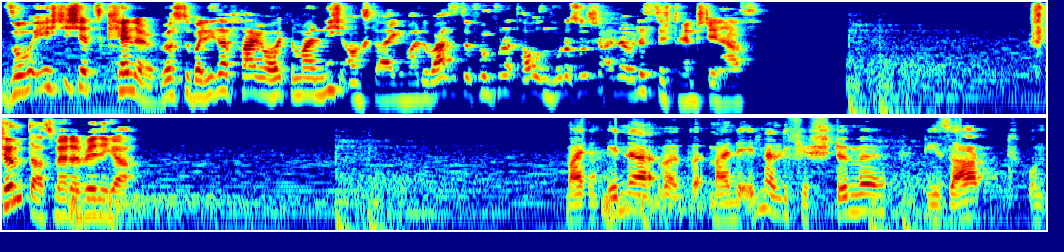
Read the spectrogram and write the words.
so wie ich dich jetzt kenne, wirst du bei dieser Frage heute mal nicht aussteigen, weil du weißt, dass du 500.000 oder so schon an der Liste drinstehen hast. Stimmt das, mehr oder weniger? Mein inner, meine innerliche Stimme, die sagt, und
